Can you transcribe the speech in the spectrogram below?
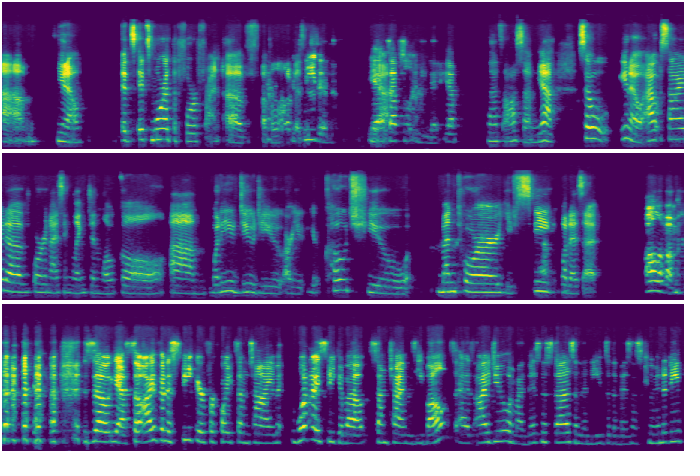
um, you know, it's it's more at the forefront of of a lot of business. Needed. Yeah, yeah, it's absolutely needed. Yep. That's awesome. Yeah. So, you know, outside of organizing LinkedIn local, um, what do you do? Do you, are you your coach, you mentor, you speak? What is it? All of them. so yeah, so I've been a speaker for quite some time. What I speak about sometimes evolves as I do and my business does and the needs of the business community.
